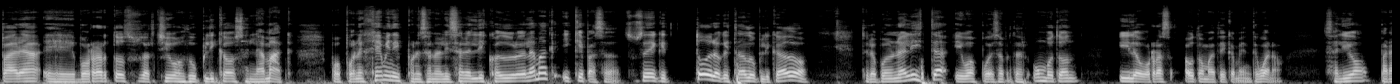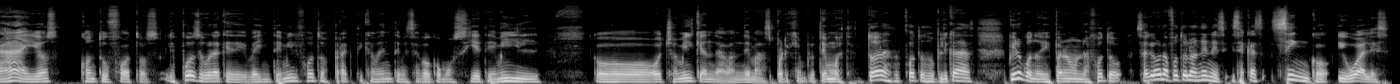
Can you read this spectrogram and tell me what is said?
para eh, borrar todos sus archivos duplicados en la Mac. Vos pones Geminis, pones a analizar el disco duro de la Mac y ¿qué pasa? Sucede que todo lo que está duplicado te lo pone en una lista y vos podés apretar un botón y lo borras automáticamente. Bueno, salió para iOS con tus fotos. Les puedo asegurar que de 20.000 fotos prácticamente me saco como 7.000 o 8.000 que andaban de más. Por ejemplo, te muestran todas las fotos duplicadas. ¿Vieron cuando disparan una foto? Sacan una foto de los nenes y sacas 5 iguales.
